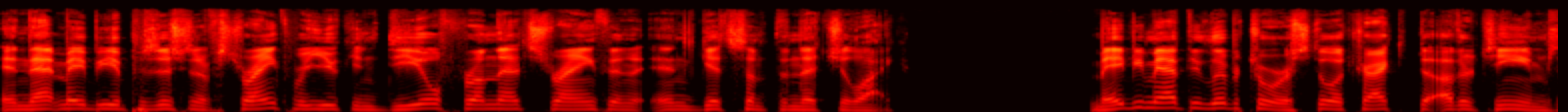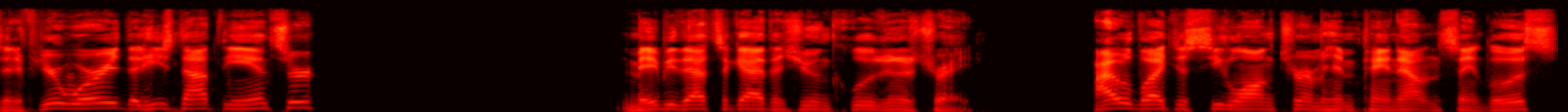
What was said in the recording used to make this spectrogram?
And that may be a position of strength where you can deal from that strength and, and get something that you like. Maybe Matthew Liberatore is still attracted to other teams. And if you're worried that he's not the answer, maybe that's a guy that you include in a trade. I would like to see long term him pan out in St. Louis.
